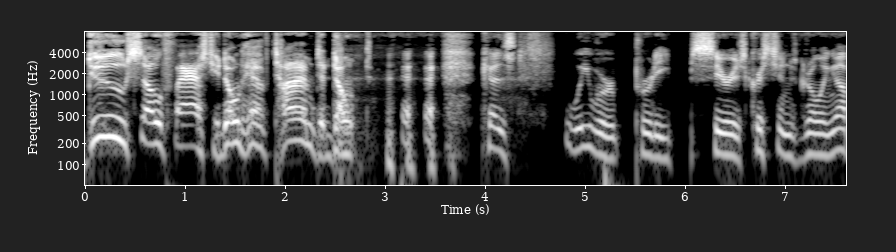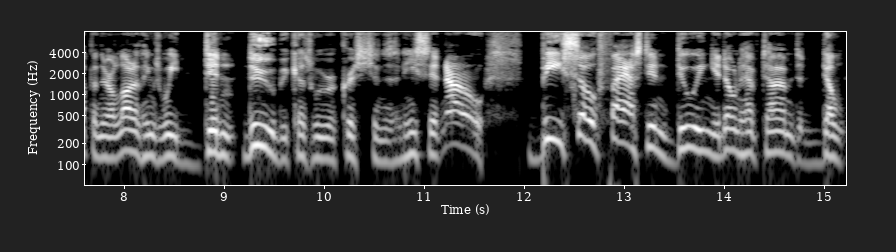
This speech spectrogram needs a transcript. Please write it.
do so fast you don't have time to don't. Because we were pretty serious Christians growing up, and there are a lot of things we didn't do because we were Christians. And he said, No, be so fast in doing you don't have time to don't.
